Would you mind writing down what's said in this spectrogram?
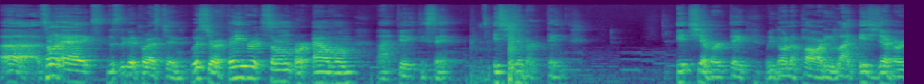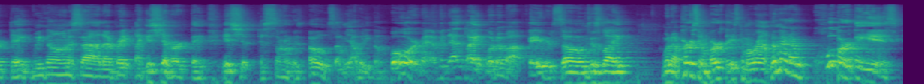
Uh, someone asks, this is a good question, what's your favorite song or album by 50 Cent? It's your birthday. It's your birthday. We're gonna party like it's your birthday. We're gonna celebrate like it's your birthday. It's your the song is old. Some of y'all would even born, man. But that's like one of my favorite songs. It's like when a person birthdays come around, no matter who birthday is,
